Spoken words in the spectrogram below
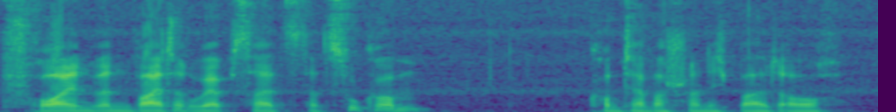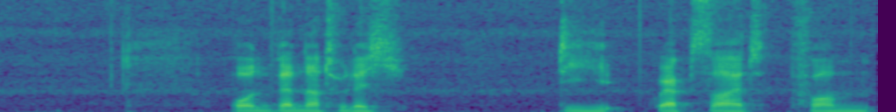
freuen, wenn weitere Websites dazukommen. Kommt ja wahrscheinlich bald auch. Und wenn natürlich die Website vom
